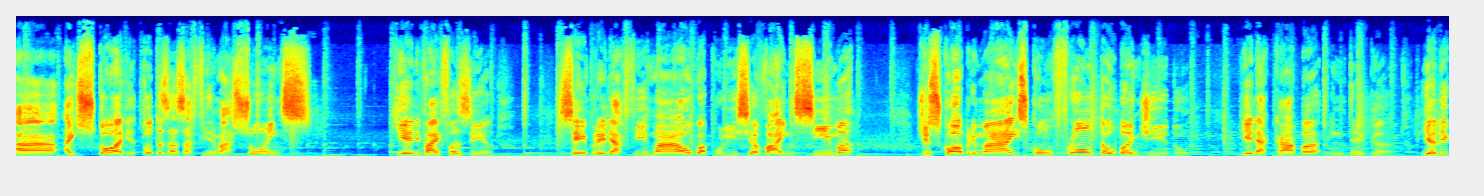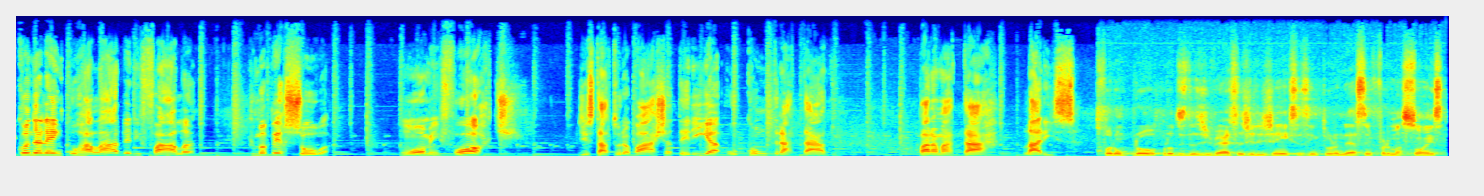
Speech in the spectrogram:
a, a história, todas as afirmações que ele vai fazendo. Sempre ele afirma algo, a polícia vai em cima, descobre mais, confronta o bandido e ele acaba entregando. E ali, quando ele é encurralado, ele fala que uma pessoa, um homem forte, de estatura baixa, teria o contratado para matar Larissa. Foram produzidas diversas diligências em torno dessas informações,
